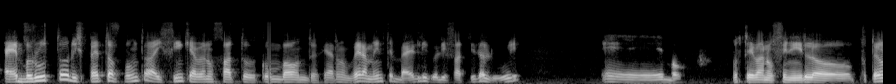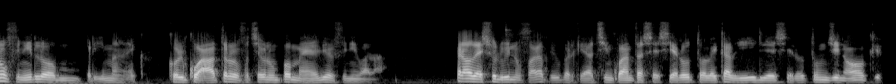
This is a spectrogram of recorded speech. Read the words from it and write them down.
è brutto rispetto appunto ai film che avevano fatto con Bond, che erano veramente belli, quelli fatti da lui, e boh, potevano finirlo, potevano finirlo prima, ecco. Col 4 lo facevano un po' meglio e finiva là. Però adesso lui non farà più perché a 56 si è rotto le caviglie, si è rotto un ginocchio.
